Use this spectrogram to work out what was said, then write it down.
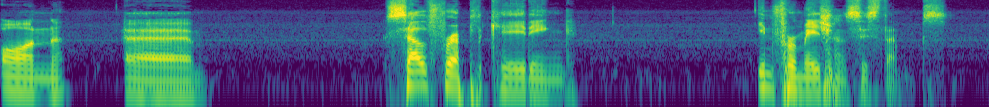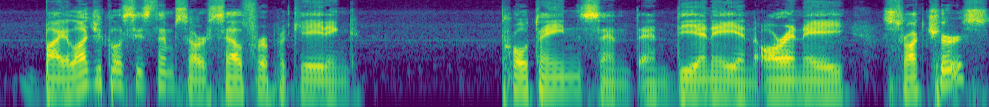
on uh, self-replicating information systems. Biological systems are self-replicating proteins and, and DNA and RNA structures.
